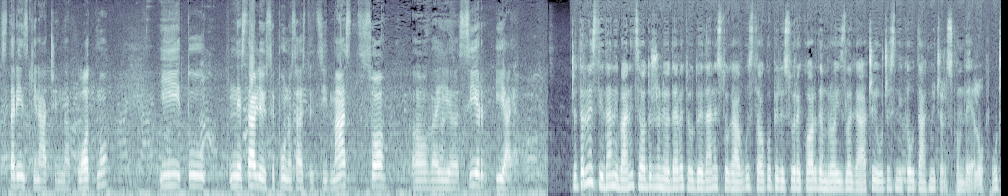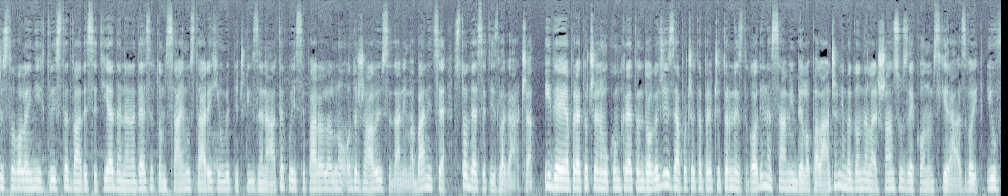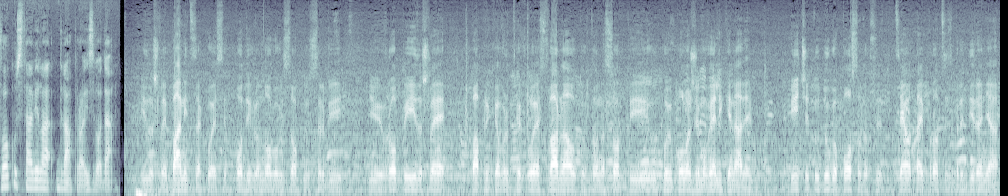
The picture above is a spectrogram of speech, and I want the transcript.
starinski način na plotnu i tu ne stavljaju se puno sastojci mast, so, ovaj, sir i jaja. 14. dani Banice održani od 9. do 11. avgusta okupili su rekordan broj izlagača i učesnika u takmičarskom delu. Učestvovala je njih 321, a na 10. sajmu starih i umetničkih zanata koji se paralelno održavaju sa danima Banice 110 izlagača. Ideja pretočena u konkretan događaj započeta pre 14 godina samim Belopalančanima donela je šansu za ekonomski razvoj i u fokus stavila dva proizvoda. Izašla je Banica koja se podigla mnogo visoko u Srbiji i u Evropi i izašla je paprika vrtka koja je stvarno autohtona sort i u koju polažemo velike nade. Biće tu dugo posla dok se ceo taj proces brendiranja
